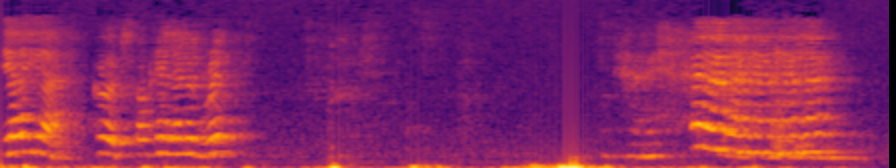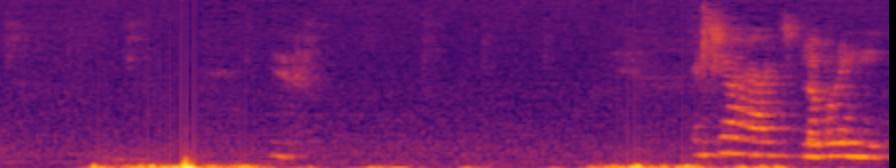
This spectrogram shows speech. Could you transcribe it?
yeah, yeah, good. Okay, let it rip. okay. yeah. Yeah. Into your heart, blubbering heap.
